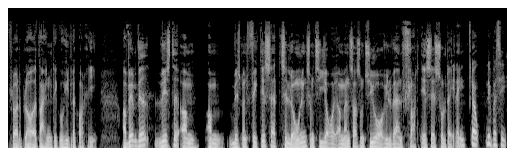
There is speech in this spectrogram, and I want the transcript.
flotte, blåede drenge, det kunne Hitler godt lide. Og hvem ved, vidste om, om, hvis man fik det sat til lovning som 10-årig, om man så som 20-årig ville være en flot SS-soldat, ikke? Jo, lige præcis.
